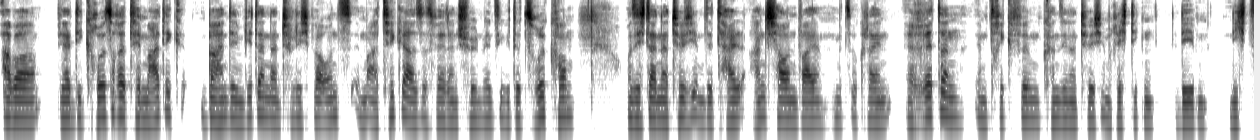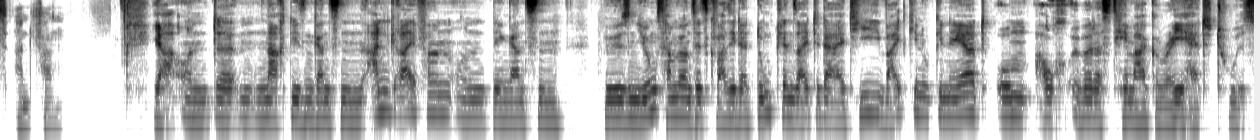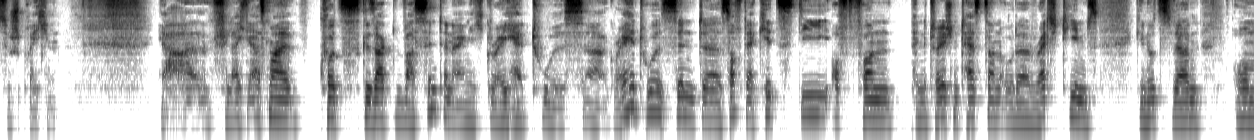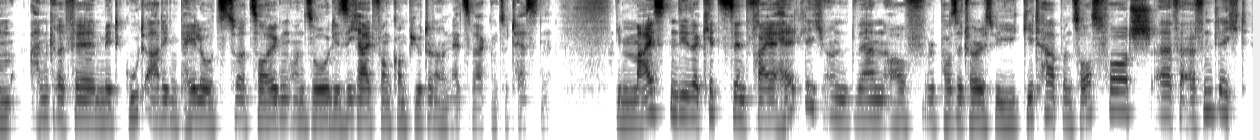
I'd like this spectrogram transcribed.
Aber ja, die größere Thematik behandeln wir dann natürlich bei uns im Artikel. Also es wäre dann schön, wenn Sie wieder zurückkommen und sich dann natürlich im Detail anschauen, weil mit so kleinen Rittern im Trickfilm können Sie natürlich im richtigen Leben nichts anfangen. Ja, und äh, nach diesen ganzen Angreifern und den ganzen bösen Jungs haben wir uns jetzt quasi der dunklen Seite der IT weit genug genähert, um auch über das Thema Greyhat Tools zu sprechen. Ja, vielleicht erstmal kurz gesagt, was sind denn eigentlich Greyhat Tools? Uh, Greyhat Tools sind äh, Software-Kits, die oft von Penetration-Testern oder Red Teams genutzt werden, um Angriffe mit gutartigen Payloads zu erzeugen und so die Sicherheit von Computern und Netzwerken zu testen. Die meisten dieser Kits sind frei erhältlich und werden auf Repositories wie GitHub und SourceForge äh, veröffentlicht.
